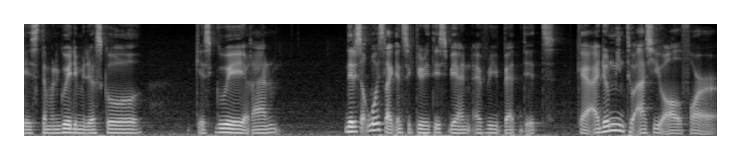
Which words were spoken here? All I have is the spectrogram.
case temen gue di middle school case gue ya kan. There is always like insecurities behind every bad deeds. Kayak I don't mean to ask you all for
